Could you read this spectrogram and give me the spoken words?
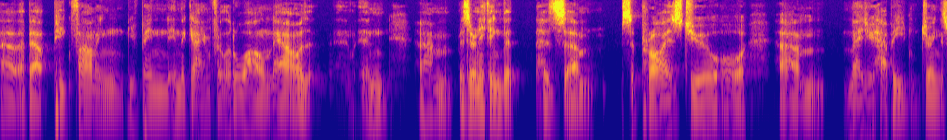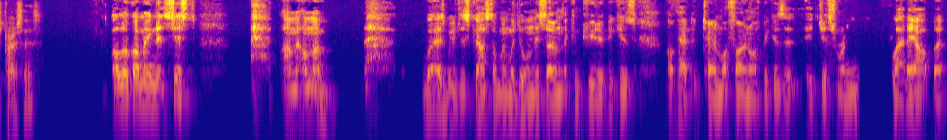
uh, about pig farming? You've been in the game for a little while now, and um, is there anything that has um, surprised you or um, made you happy during this process? Oh, look, I mean, it's just I'm, I'm a well, as we've discussed, I mean, we're doing this on the computer because I've had to turn my phone off because it, it just rings flat out. But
